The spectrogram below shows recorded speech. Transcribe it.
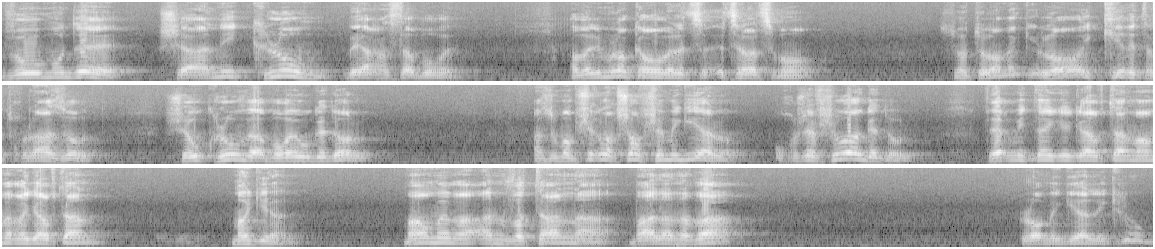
והוא מודה שאני כלום ביחס לבורא. אבל אם לא קרוב אצל עצמו, זאת אומרת, הוא לא, לא הכיר את התכונה הזאת שהוא כלום והבורא הוא גדול. אז הוא ממשיך לחשוב שמגיע לו, הוא חושב שהוא הגדול. ואיך מתנהג הגאוותן? מה אומר הגאוותן? מגיע לי. מה אומר הענוותן, בעל ענווה? לא מגיע לי כלום.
